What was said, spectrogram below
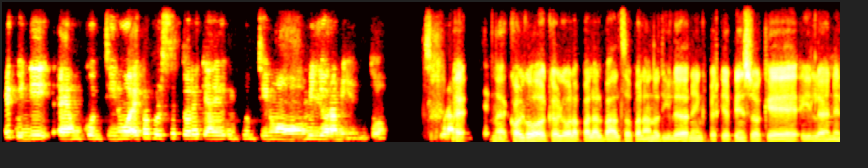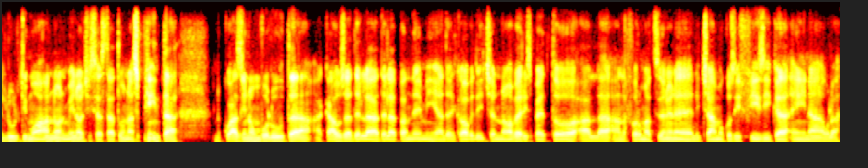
e quindi è un continuo, è proprio il settore che è in continuo miglioramento sicuramente. Eh, eh, colgo, colgo, la palla al balzo parlando di learning perché penso che il, nell'ultimo anno almeno ci sia stata una spinta quasi non voluta a causa della, della pandemia, del Covid-19 rispetto alla, alla, formazione diciamo così fisica e in aula.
